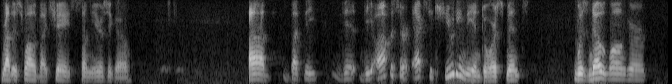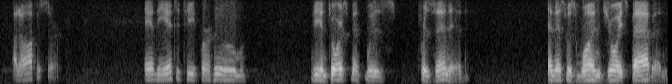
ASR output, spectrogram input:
rather swallowed by Chase some years ago. Uh, but the, the the officer executing the endorsement was no longer an officer, and the entity for whom the endorsement was presented, and this was one Joyce Babin,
